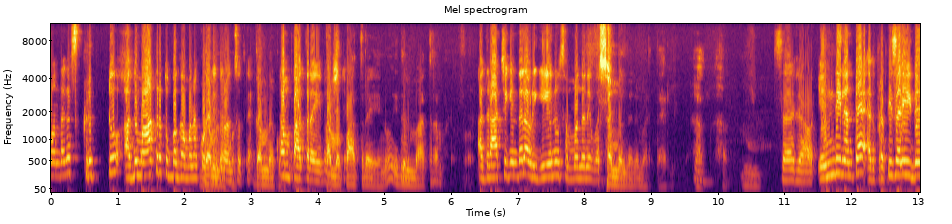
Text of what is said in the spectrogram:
ಬಂದಾಗ ಸ್ಕ್ರಿಪ್ಟ್ ಅದು ಮಾತ್ರ ತುಂಬಾ ಗಮನ ಕೊಡ್ತಿದ್ರು ಅನ್ಸುತ್ತೆ. ಗಮನ ಕೊಡ್ತಾರೆ. ತಮ್ಮ ಪಾತ್ರ ಏನು ತಮ್ಮ ಪಾತ್ರ ಏನು ಇದನ್ನ ಮಾತ್ರ ಮಾಡೋದು ಅದ್ರ ಆಚೆಗಿಂದಲೇ ಅವ್ರಿಗೆ ಏನು ಸಂಬಂಧನೇ ಸಂಬಂಧನೆ ಮಾಡ್ತಾ ಇರ್ಲಿ ಹ್ಮ್. ಸರ್ ಎಂದಿನಂತೆ ಅದು ಪ್ರತಿ ಸರಿ ಇದೆ.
